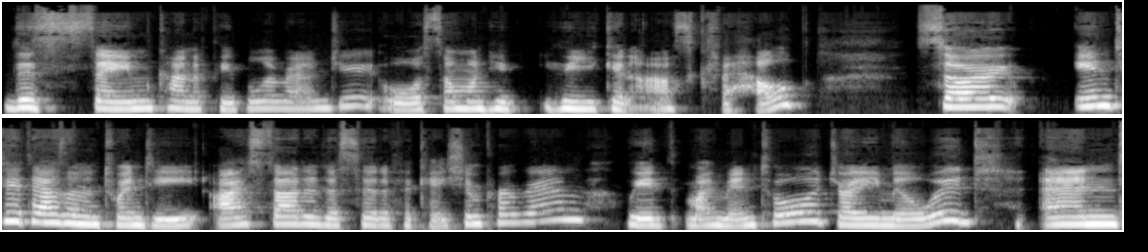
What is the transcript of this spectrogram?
the same kind of people around you or someone who, who you can ask for help. So in 2020, I started a certification program with my mentor, Jody Millwood, and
